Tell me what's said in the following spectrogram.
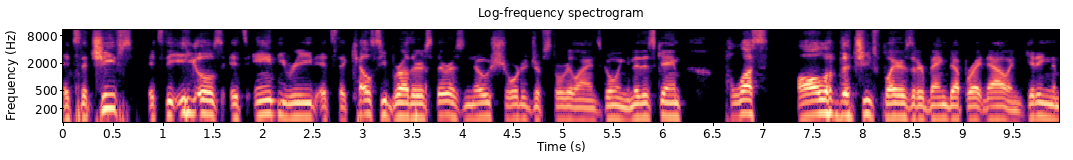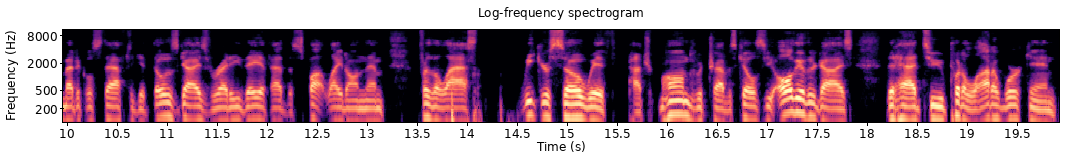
It's the Chiefs, it's the Eagles, it's Andy Reid, it's the Kelce brothers. There is no shortage of storylines going into this game. Plus, all of the Chiefs players that are banged up right now and getting the medical staff to get those guys ready. They have had the spotlight on them for the last week or so with Patrick Mahomes, with Travis Kelce, all the other guys that had to put a lot of work in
